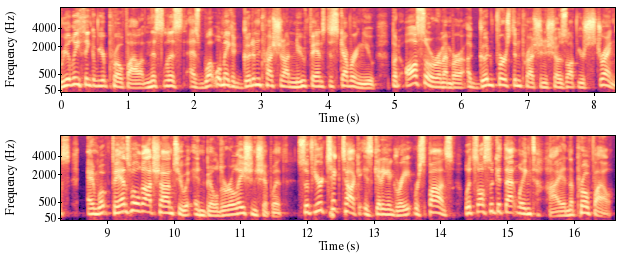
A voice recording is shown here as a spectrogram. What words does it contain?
really think of your profile and this list as what will make a good impression on new fans discovering you, but also remember a good first impression shows off your strengths and what fans will latch onto and build a relationship with. So if your TikTok is getting a great response, let's also get that linked high in the profile.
